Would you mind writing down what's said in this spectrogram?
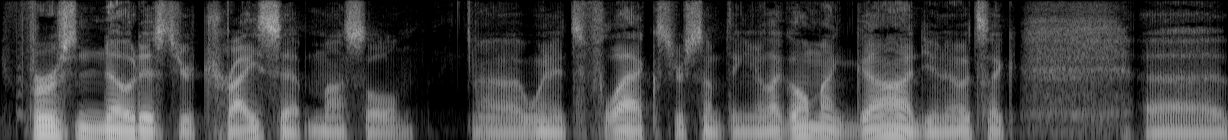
first noticed your tricep muscle uh, when it's flexed or something. You're like, oh my god, you know, it's like. Uh,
